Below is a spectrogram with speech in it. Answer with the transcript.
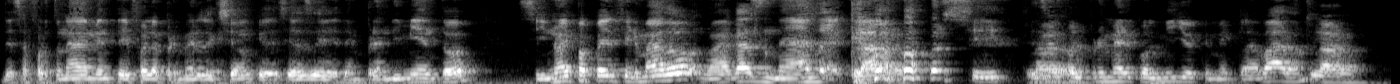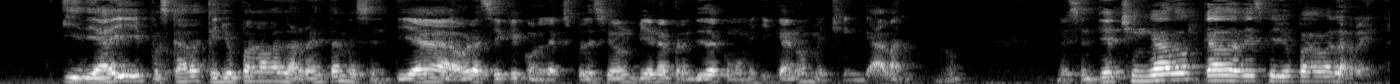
Desafortunadamente ahí fue la primera lección que decías de, de emprendimiento. Si no hay papel firmado, no hagas nada. Claro. Sí. Ese Claro. fue el primer colmillo que me clavaron. Claro. Y de ahí, pues cada que yo pagaba la renta me sentía, ahora sí que con la expresión bien aprendida como mexicano, me chingaban, ¿no? Me sentía chingado cada vez que yo pagaba la renta.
